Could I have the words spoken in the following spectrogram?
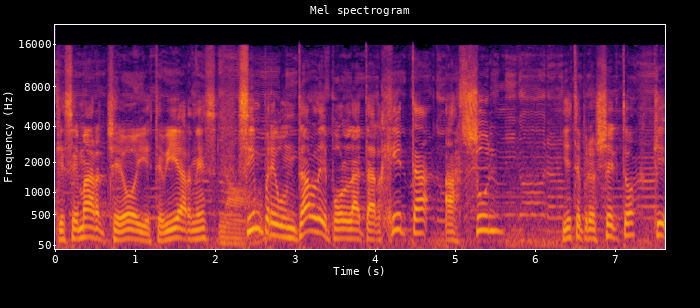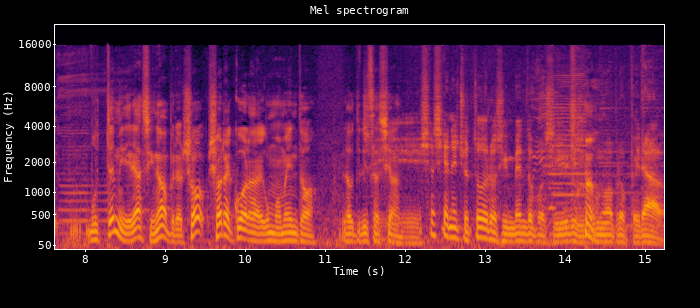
que se marche hoy, este viernes, No. sin preguntarle por la tarjeta azul y este proyecto que usted me dirá si no, pero yo, yo recuerdo algún momento la utilización. Ya se han hecho todos los inventos posibles y ninguno ha prosperado.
